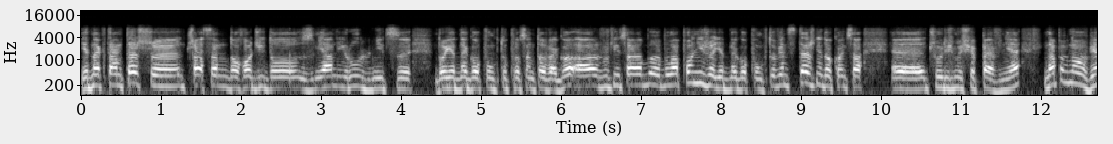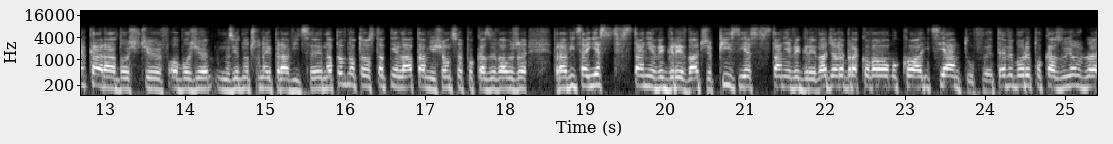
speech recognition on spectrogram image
Jednak tam też e, czasem dochodzi do zmian i różnic e, do jednego punktu procentowego, a różnica była poniżej jednego punktu, więc też nie do końca e, czuliśmy się pewnie. Na pewno wielka radość w obozie Zjednoczonej Prawicy. Na pewno te ostatnie lata, miesiące pokazywały, że prawica jest w stanie wygrywać, że PiS jest w stanie wygrywać, ale brakowało mu koalicjantów. Te wybory pokazują, że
